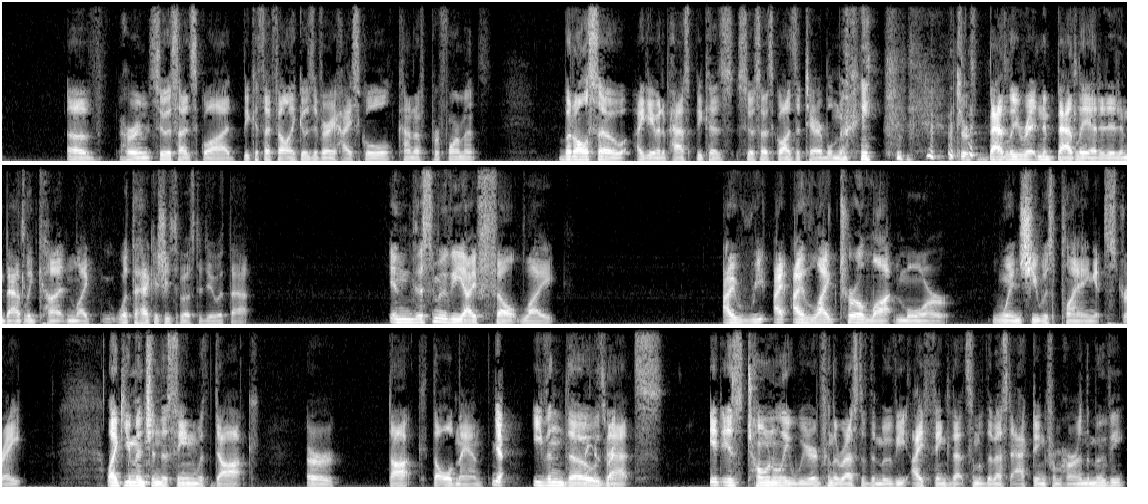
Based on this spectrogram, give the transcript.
of her in Suicide Squad because I felt like it was a very high school kind of performance. But also, I gave it a pass because Suicide Squad is a terrible movie. It's badly written and badly edited and badly cut, and like, what the heck is she supposed to do with that? In this movie, I felt like I, re- I I liked her a lot more when she was playing it straight. Like you mentioned the scene with Doc, or Doc, the old man. Yeah. Even though that's right. it is tonally weird from the rest of the movie, I think that's some of the best acting from her in the movie.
